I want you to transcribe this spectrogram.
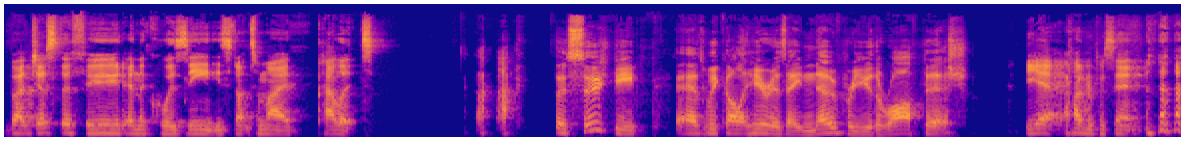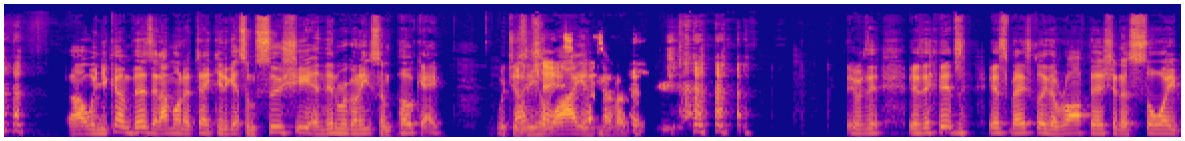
but just the food and the cuisine is not to my palate. so sushi, as we call it here, is a no for you. The raw fish. Yeah, hundred percent. Uh, when you come visit, I'm going to take you to get some sushi, and then we're going to eat some poke, which is okay, the Hawaiian kind of a. It was it, it's it's basically the raw fish and a soy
